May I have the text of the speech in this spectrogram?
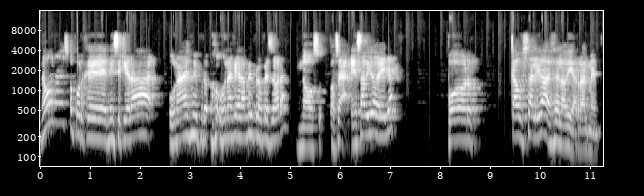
no, no eso, porque ni siquiera una, vez mi pro- una que era mi profesora, no, o sea, he sabido de ella por causalidades de la vida, realmente.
